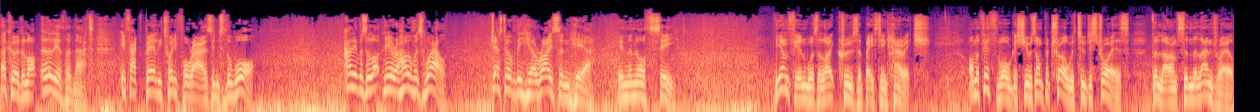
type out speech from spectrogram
occurred a lot earlier than that, in fact, barely 24 hours into the war. And it was a lot nearer home as well, just over the horizon here in the North Sea. The Amphion was a light cruiser based in Harwich. On the 5th of August, she was on patrol with two destroyers, the Lance and the Landrail.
